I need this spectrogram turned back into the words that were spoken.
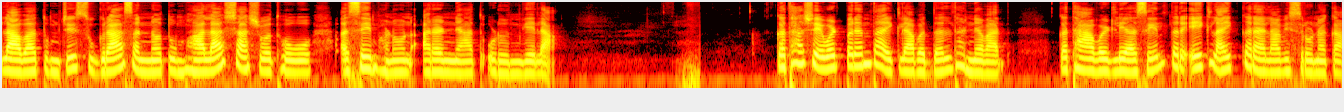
लावा तुमचे सुग्रास अन्न तुम्हाला शाश्वत होवो असे म्हणून अरण्यात उडून गेला. कथा शेवटपर्यंत ऐकल्याबद्दल धन्यवाद. कथा आवडली असेल तर एक लाईक करायला विसरू नका.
